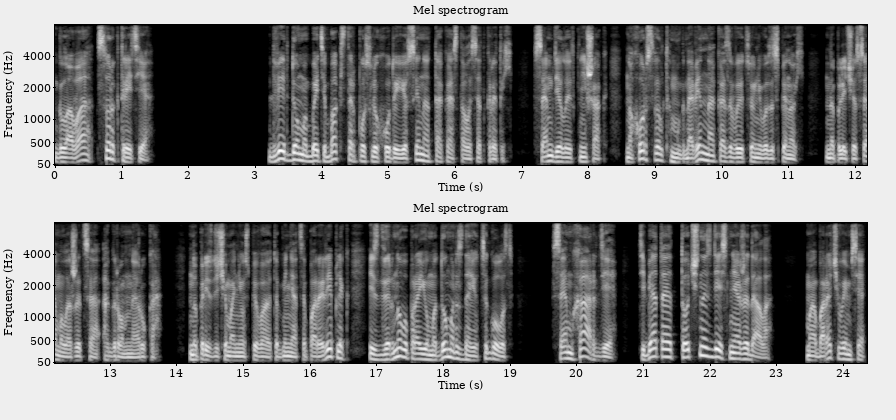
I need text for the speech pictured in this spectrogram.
Глава 43. Дверь дома Бетти Бакстер после ухода ее сына так и осталась открытой. Сэм делает к ней шаг, но Хорсфилд мгновенно оказывается у него за спиной. На плечо Сэма ложится огромная рука. Но прежде чем они успевают обменяться парой реплик, из дверного проема дома раздается голос. «Сэм Харди, тебя-то точно здесь не ожидала». Мы оборачиваемся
